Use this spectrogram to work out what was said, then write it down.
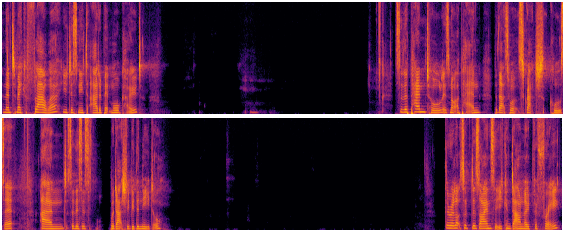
And then to make a flower, you just need to add a bit more code. So the pen tool is not a pen, but that's what Scratch calls it. And so this is would actually be the needle. There are lots of designs that you can download for free,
